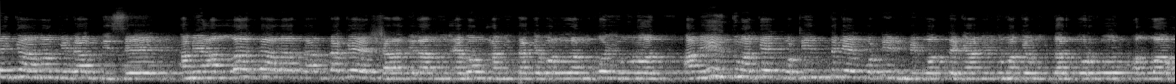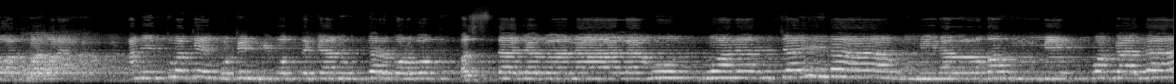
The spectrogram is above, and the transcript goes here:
থেকে আমাকে ডাক দিছে, আমি আল্লাহ ডাকে সাড়া দিলাম এবং আমি তাকে বললাম ও ইউনূস, আমি তোমাকে কঠিন থেকে কঠিন বিপদ থেকে আমি তোমাকে উদ্ধার করব। আল্লাহু আমি তোমাকে কঠিন বিপদ থেকে আমি উদ্ধার করব। ফাস্তাজাবনা মিনাল গাম্মি ওয়া কাযালিকা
